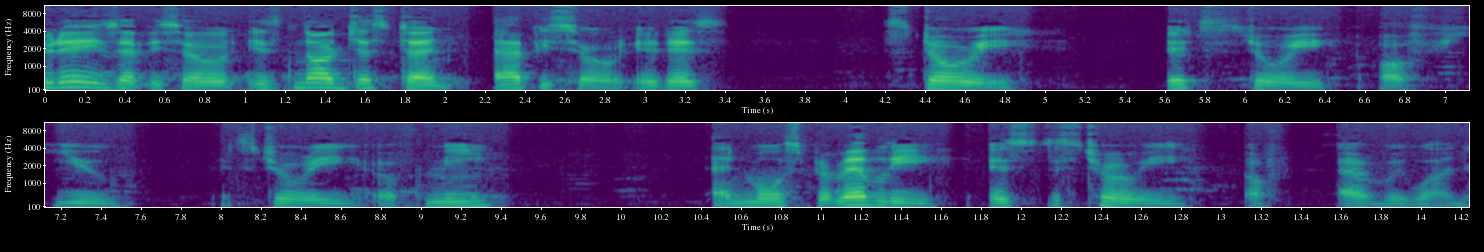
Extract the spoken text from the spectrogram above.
today's episode is not just an episode, it is story. It's story of you. It's story of me and most probably it's the story of everyone.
